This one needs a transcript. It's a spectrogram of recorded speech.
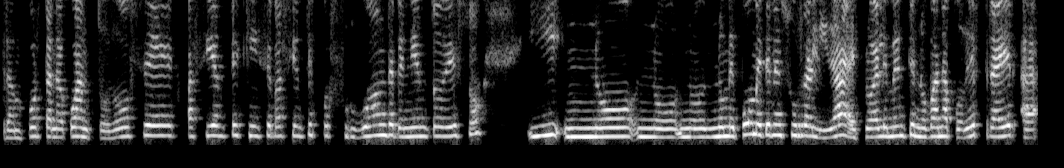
transportan a cuánto, 12 pacientes, 15 pacientes por furgón, dependiendo de eso, y no, no, no, no me puedo meter en sus realidades, probablemente no van a poder traer a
